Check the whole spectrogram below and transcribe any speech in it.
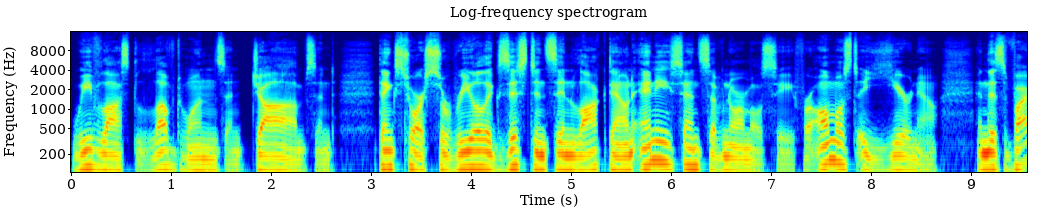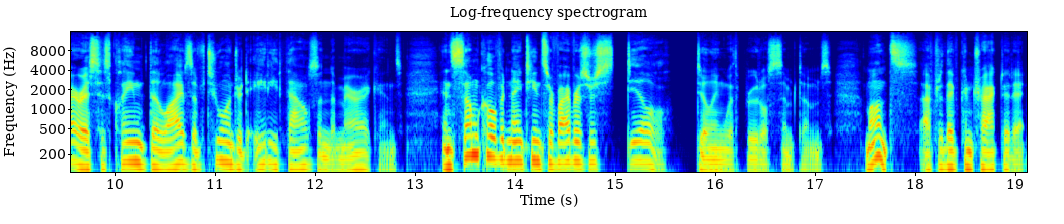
We've lost loved ones and jobs, and thanks to our surreal existence in lockdown, any sense of normalcy for almost a year now. And this virus has claimed the lives of 280,000 Americans. And some COVID 19 survivors are still dealing with brutal symptoms, months after they've contracted it.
